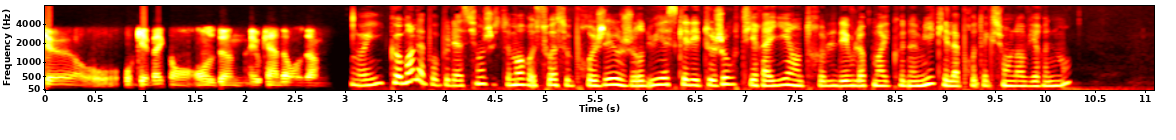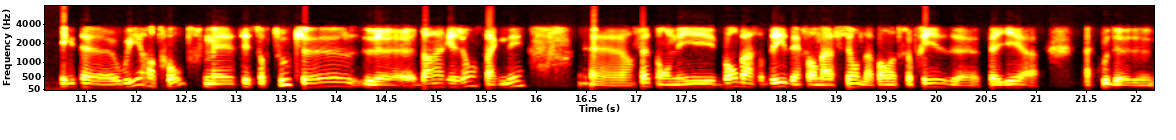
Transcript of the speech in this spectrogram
qu'au au Québec, on, on se donne et au Canada, on se donne. Oui. Comment la population, justement, reçoit ce projet aujourd'hui? Est-ce qu'elle est toujours tiraillée entre le développement économique et la protection de l'environnement? Euh, oui, entre autres, mais c'est surtout que le, dans la région Saguenay, euh, en fait, on est bombardé d'informations de la part d'entreprises euh, payées à, à coût de,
